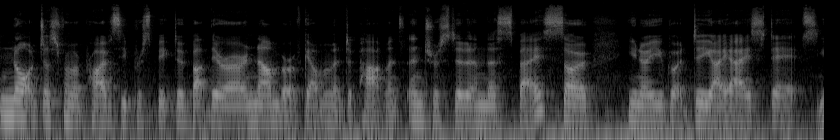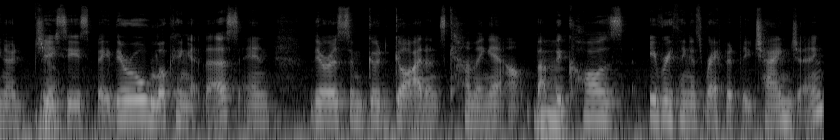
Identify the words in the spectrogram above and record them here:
not just from a privacy perspective, but there are a number of government departments interested in this space. So, you know, you've got DIA, Stats, you know, GCSB, yeah. they're all looking at this, and there is some good guidance coming out. But mm. because everything is rapidly changing.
